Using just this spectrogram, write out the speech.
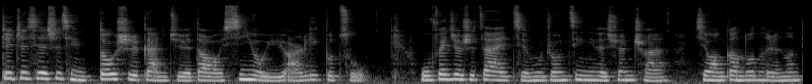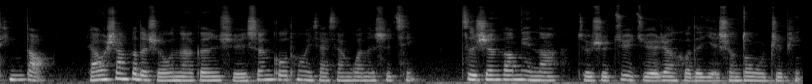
对这些事情都是感觉到心有余而力不足。无非就是在节目中尽力的宣传，希望更多的人能听到。然后上课的时候呢，跟学生沟通一下相关的事情。自身方面呢，就是拒绝任何的野生动物制品。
